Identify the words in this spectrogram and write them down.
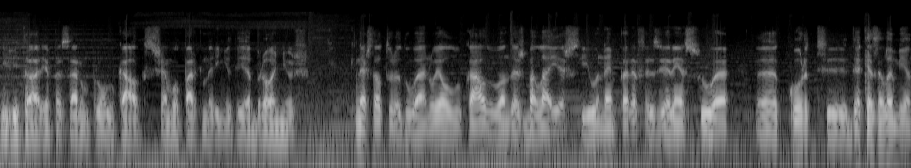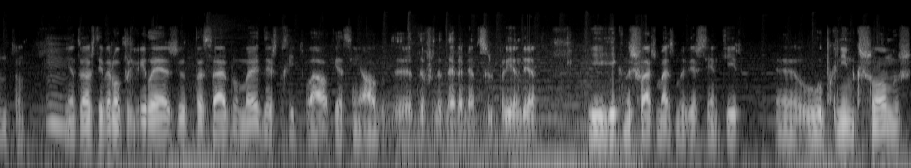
e Vitória, passaram por um local que se chama o Parque Marinho de Abronhos, que nesta altura do ano é o local onde as baleias se unem para fazerem a sua eh, corte de acasalamento. Hum. Então eles tiveram o privilégio de passar no meio deste ritual, que é assim algo de, de verdadeiramente surpreendente e, e que nos faz mais uma vez sentir eh, o pequenino que somos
